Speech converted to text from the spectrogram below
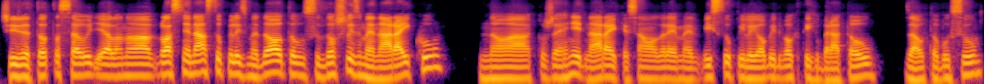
Čiže toto sa udialo. No a vlastne nastúpili sme do autobusu, došli sme na Rajku, No a akože hneď na rajke samozrejme vystúpili obidvoch tých bratov z autobusu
